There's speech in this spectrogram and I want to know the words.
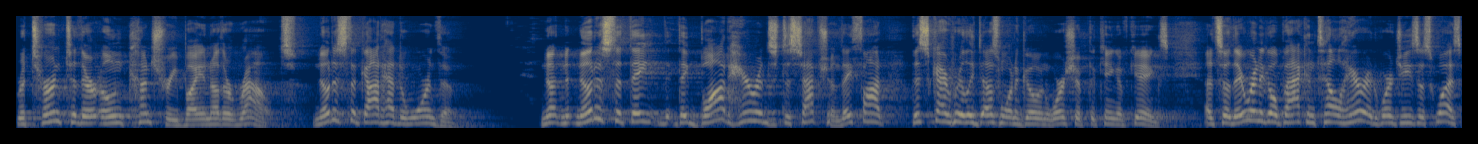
returned to their own country by another route. Notice that God had to warn them. Notice that they, they bought Herod's deception. They thought this guy really does want to go and worship the King of Kings. And so they were going to go back and tell Herod where Jesus was.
